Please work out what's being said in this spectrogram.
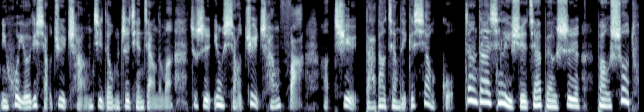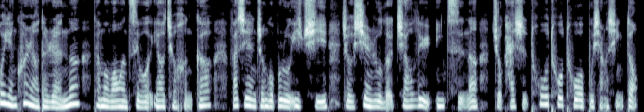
你会有一个小剧场，记得我们之前讲的吗？就是用小剧场法啊去达到这样的一个效果。加拿大心理学家表示，饱受拖延困扰的人呢，他们往往自我要求很高，发现成果不如预期，就陷入了焦虑，因此呢，就开始拖拖拖，不想行动。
